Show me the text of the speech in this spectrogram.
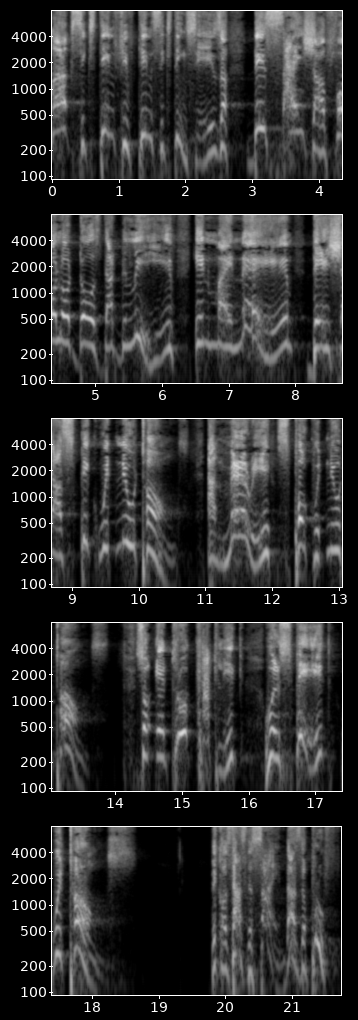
Mark 16, 15, 16 says, This sign shall follow those that believe in my name. They shall speak with new tongues. And Mary spoke with new tongues. So a true Catholic will speak with tongues. Because that's the sign. That's the proof.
